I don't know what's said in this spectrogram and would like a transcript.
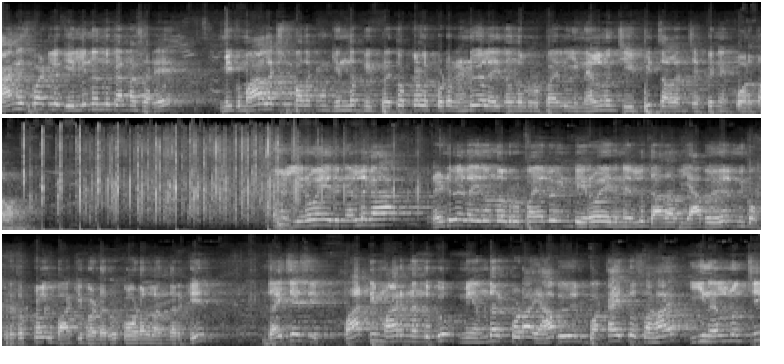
కాంగ్రెస్ పార్టీలోకి వెళ్ళినందుకన్నా సరే మీకు మహాలక్ష్మి పథకం కింద మీకు ప్రతి ఒక్కళ్ళకి కూడా రెండు వేల ఐదు వందల రూపాయలు ఈ నెల నుంచి ఇప్పించాలని చెప్పి నేను కోరుతా ఉన్నా ఇరవై ఐదు నెలలుగా రెండు వేల ఐదు వందల రూపాయలు ఇంటూ ఇరవై ఐదు నెలలు దాదాపు యాభై వేలు మీకు ప్రతి ఒక్కరికి బాకీ పడ్డారు కోడళ్ళందరికీ. దయచేసి పార్టీ మారినందుకు మీ అందరికి కూడా యాభై వేలు బకాయితో సహా ఈ నెల నుంచి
